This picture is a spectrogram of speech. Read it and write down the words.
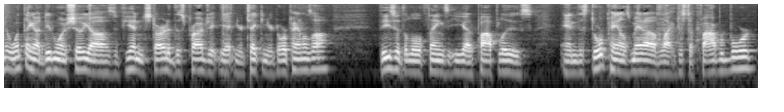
Now, One thing I did want to show y'all is if you hadn't started this project yet and you're taking your door panels off, these are the little things that you got to pop loose. And this door panel is made out of like just a fiberboard.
